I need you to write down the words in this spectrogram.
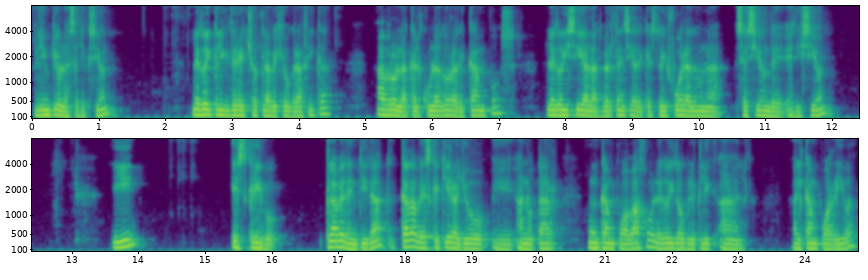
Limpio la selección. Le doy clic derecho a clave geográfica Abro la calculadora de campos, le doy sí a la advertencia de que estoy fuera de una sesión de edición y escribo clave de entidad. Cada vez que quiera yo eh, anotar un campo abajo, le doy doble clic al, al campo arriba.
